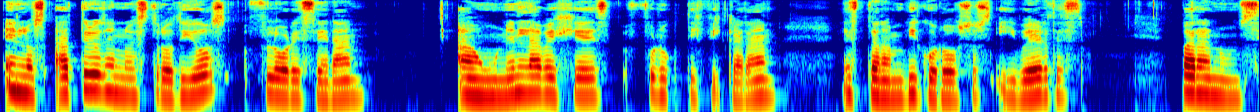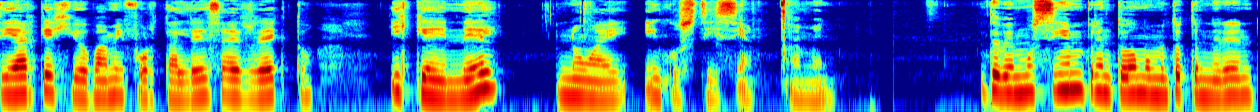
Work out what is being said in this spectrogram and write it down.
En los atrios de nuestro Dios florecerán, aun en la vejez fructificarán, estarán vigorosos y verdes, para anunciar que Jehová mi fortaleza es recto y que en él no hay injusticia. Amén. Debemos siempre en todo momento tener en,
